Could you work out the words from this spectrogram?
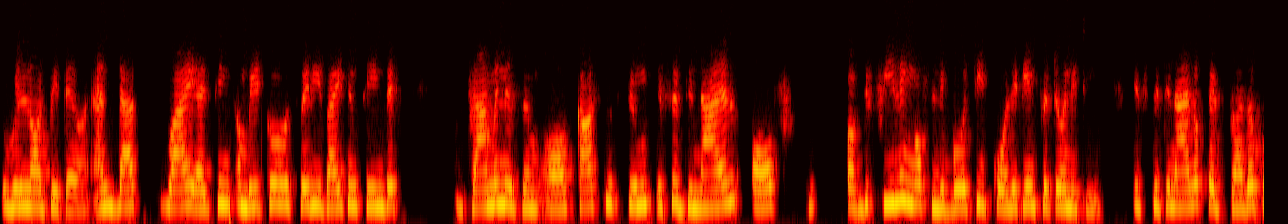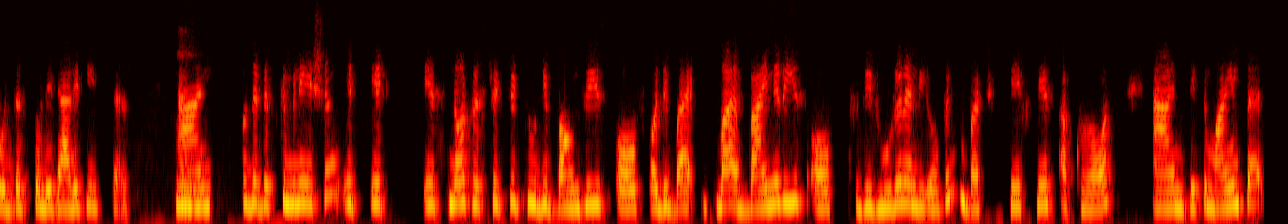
will not be there. And that's why I think Ambedkar was very right in saying that Brahmanism or caste system is a denial of of the feeling of liberty, equality, and fraternity. It's the denial of that brotherhood, the solidarity itself. Mm. And so the discrimination, it, it is not restricted to the boundaries of or the bi- bi- binaries of the rural and the urban, but takes place across and determines that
